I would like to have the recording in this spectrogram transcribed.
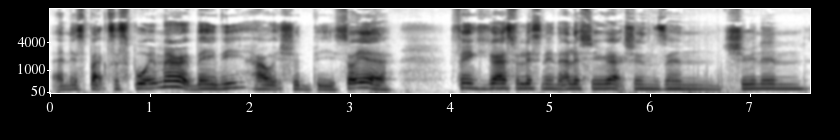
And it's back to sporting merit, baby, how it should be. So yeah, thank you guys for listening to LFC reactions and tune in.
